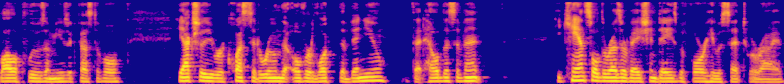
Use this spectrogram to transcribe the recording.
Lollapalooza Music Festival. He actually requested a room that overlooked the venue that held this event. He canceled the reservation days before he was set to arrive.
